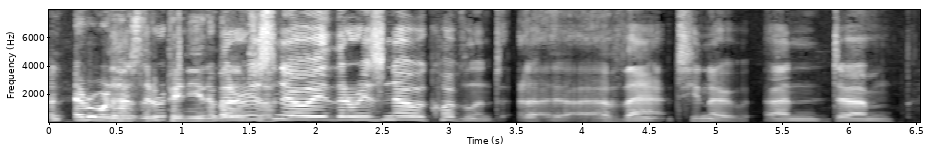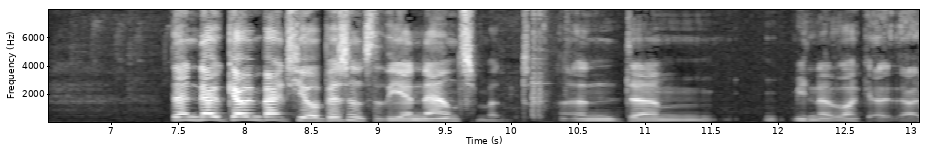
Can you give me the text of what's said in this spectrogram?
And everyone has an there, opinion about there is her. no there is no equivalent uh, of that, you know. And um, then now going back to your business of the announcement, and um, you know, like uh,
